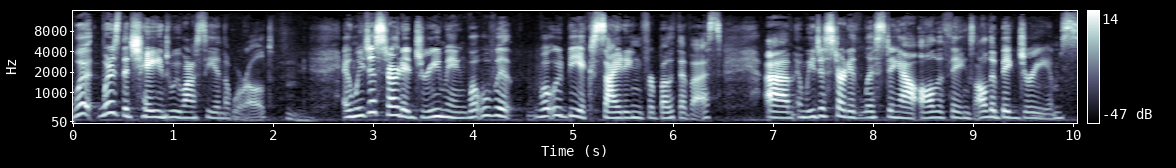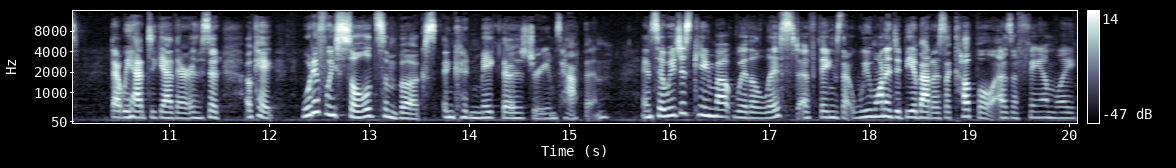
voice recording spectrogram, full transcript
what what is the change we want to see in the world? And we just started dreaming what would what would be exciting for both of us, um, and we just started listing out all the things, all the big dreams that we had together, and said, okay, what if we sold some books and could make those dreams happen? And so we just came up with a list of things that we wanted to be about as a couple, as a family,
